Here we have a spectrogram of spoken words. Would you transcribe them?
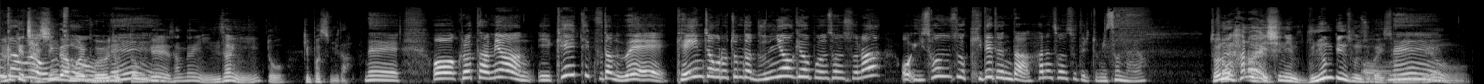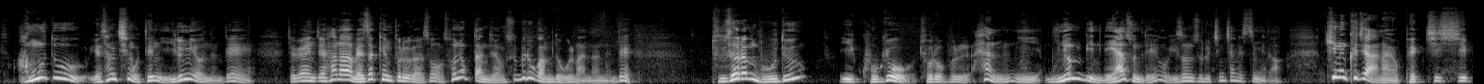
이렇게 자신감을 엄청, 보여줬던 네. 게 상당히 인상이 또 깊었습니다. 네. 어 그렇다면 이 KT 구단 외에 개인적으로 좀 더 눈여겨본 선수나 어 이 선수 기대된다 하는 선수들이 좀 있었나요? 저는 저, 하나의 네. 신인 문현빈 선수가 어. 있었는데요. 네. 아무도 예상치 못했는 이름이었는데 제가 이제 하나 메사 캠프를 가서 손혁단장 수비로 감독을 만났는데 두 사람 모두 이 고교 졸업을 한 이 문현빈 내야수인데요. 이 선수를 칭찬했습니다. 키는 크지 않아요. 170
